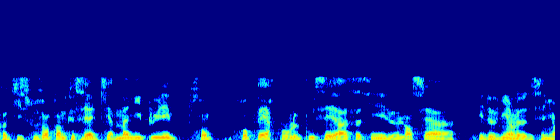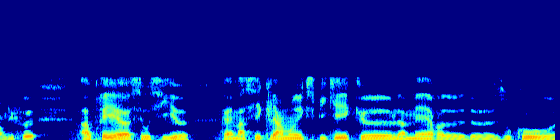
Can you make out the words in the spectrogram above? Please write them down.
quand ils sous-entendent que c'est elle qui a manipulé son, son père pour le pousser à assassiner l'ancien et devenir le Seigneur du Feu. Après, euh, c'est aussi euh, quand même assez clairement expliqué que la mère euh, de Zuko,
